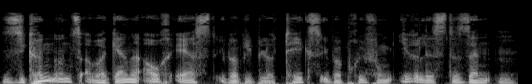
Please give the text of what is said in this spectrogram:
Sie können uns aber gerne auch erst über Bibliotheksüberprüfung Ihre Liste senden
